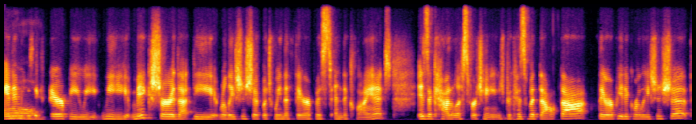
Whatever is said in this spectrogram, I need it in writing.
in a music therapy we we make sure that the relationship between the therapist and the client is a catalyst for change because without that therapeutic relationship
